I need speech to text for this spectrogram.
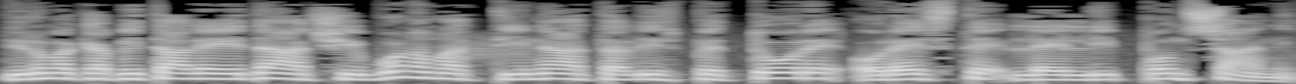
di Roma Capitale e Daci. Buona mattinata all'ispettore Oreste Lelli Ponsani.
